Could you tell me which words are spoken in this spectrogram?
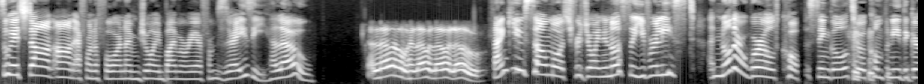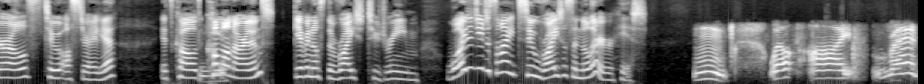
Switched on on F104, and I'm joined by Maria from Zrazy. Hello. Hello, hello, hello, hello. Thank you so much for joining us. So, you've released another World Cup single to accompany the girls to Australia. It's called Come On Ireland, giving us the right to dream. Why did you decide to write us another hit? Mm. Well, I read,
